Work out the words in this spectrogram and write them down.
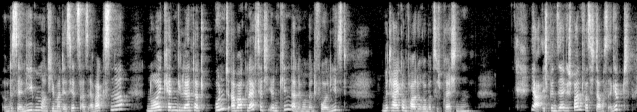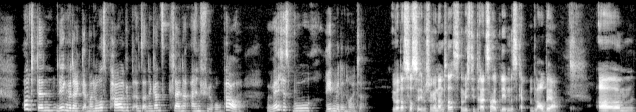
und es sehr lieben und jemand, der es jetzt als Erwachsener neu kennengelernt hat und aber auch gleichzeitig ihren Kindern im Moment vorliest, mit Heike und Paul darüber zu sprechen. Ja, ich bin sehr gespannt, was sich daraus ergibt. Und dann legen wir direkt einmal los. Paul gibt uns eine ganz kleine Einführung. Paul, über welches Buch reden wir denn heute? Über das, was du eben schon genannt hast, nämlich die 13,5 Leben des Captain Blaubeer. Ähm,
